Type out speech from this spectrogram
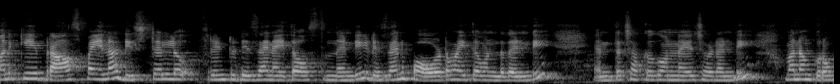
మనకి బ్రాస్ పైన డిజిటల్ ప్రింట్ డిజైన్ అయితే వస్తుందండి. డిజైన్ పోవటం అయితే ఉండదండి. ఎంత చక్కగా ఉన్నాయో చూడండి. మనం గృహ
